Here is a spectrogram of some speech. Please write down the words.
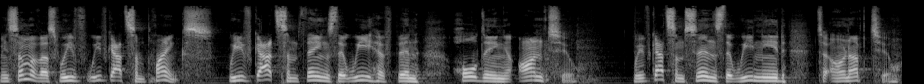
mean, some of us, we've, we've got some planks. We've got some things that we have been holding on to. We've got some sins that we need to own up to.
